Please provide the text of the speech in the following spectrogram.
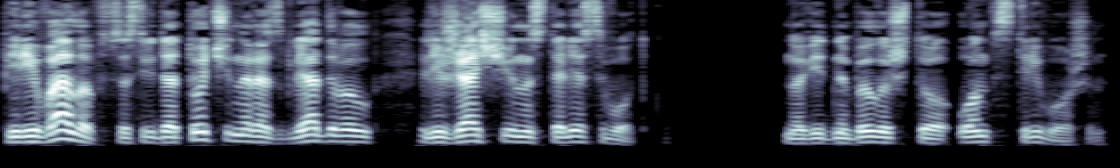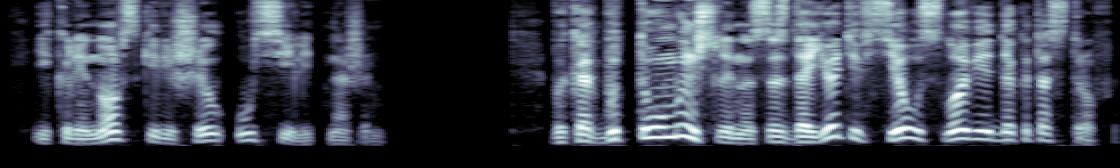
Перевалов сосредоточенно разглядывал лежащую на столе сводку. Но видно было, что он встревожен, и Калиновский решил усилить нажим. Вы как будто умышленно создаете все условия для катастрофы.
